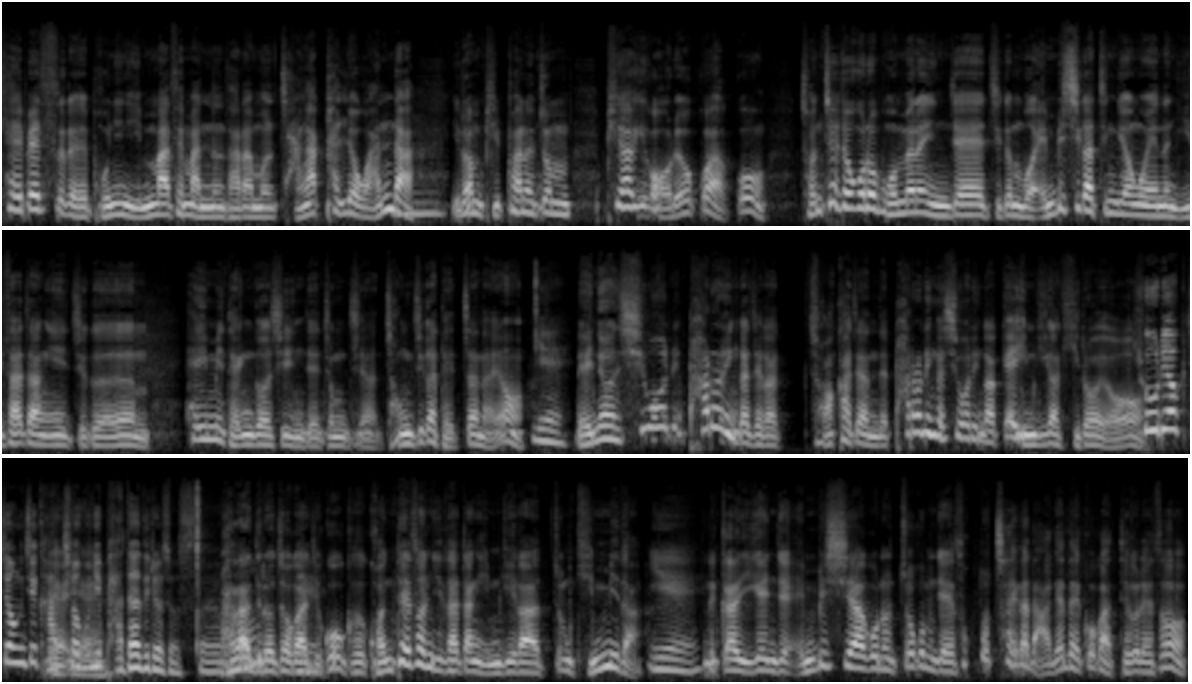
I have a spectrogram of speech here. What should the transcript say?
KBS를 본인 입맛에 맞는 사람을 장악하려고 한다. 음. 이런 비판을 좀 피하기가 어려울 것 같고 전체적으로 보면은 이제 지금 뭐 MBC 같은 경우에는 이사장이 지금 해임이 된 것이 이제 좀 정지가 됐잖아요. 예. 내년 10월, 8월인가 제가 정확하지 않은데 8월인가 10월인가 꽤 임기가 길어요. 효력 정지 가처분이 예. 받아들여졌어요. 받아들여져 가지고 그 권태선 이사장 임기가 좀 깁니다. 예. 예. 그러니까 이게 이제 MBC하고는 조금 이제 속도 차이가 나게 될 것 같아요. 그래서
